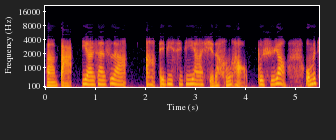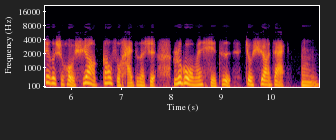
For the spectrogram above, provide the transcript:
啊把一二三四啊啊 A B C D 啊写的很好。不需要，我们这个时候需要告诉孩子的是，如果我们写字，就需要在嗯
